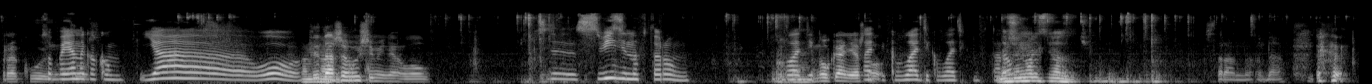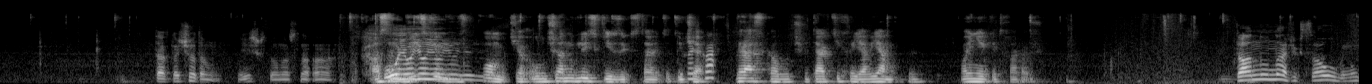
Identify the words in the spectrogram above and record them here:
ракую? стоп, ну а я на каком? Я... О, Ты надо даже пока. выше меня, лол. с, с Визи на втором. Владик, Ну, конечно, Владик, Владик, Владик на втором. Даже ноль звездочек, странно, да. Так, ну что там? Есть кто у нас на... А. А чем- лучше английский язык ставить, отвечай. Тихо. Графика лучше. Так, тихо, я в яму. Ой, Никит хорош. Да ну нафиг, Сауг, ну...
